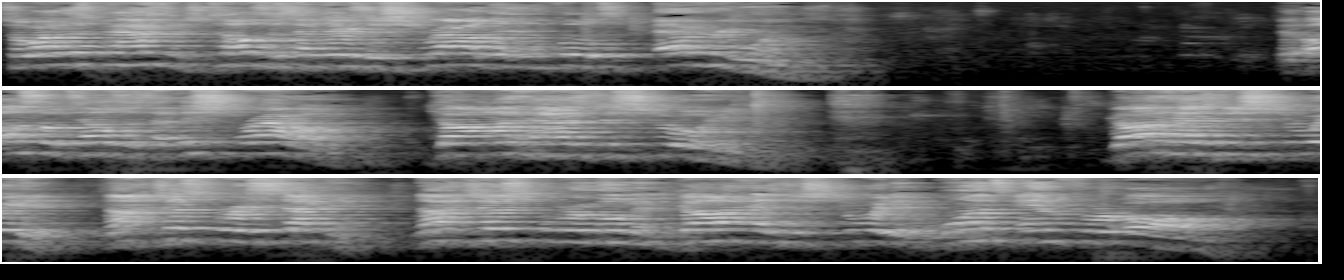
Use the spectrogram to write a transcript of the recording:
So while this passage tells us that there's a shroud that enfolds everyone, also tells us that this shroud, God has destroyed. God has destroyed it, not just for a second, not just for a moment. God has destroyed it once and for all.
